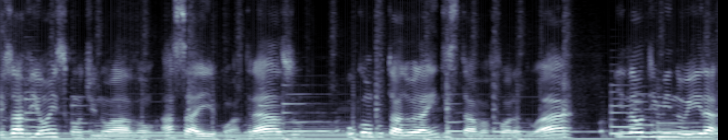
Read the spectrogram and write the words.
os aviões continuavam a sair com atraso, o computador ainda estava fora do ar e não diminuíra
